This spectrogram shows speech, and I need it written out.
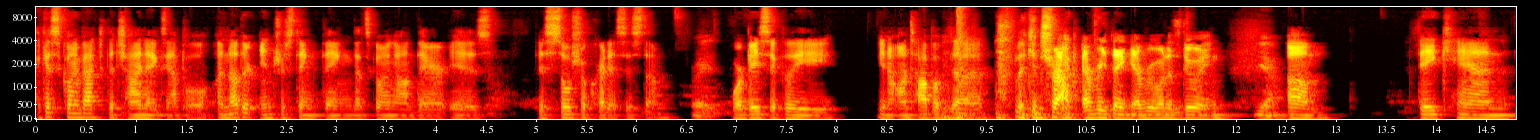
I guess going back to the China example, another interesting thing that's going on there is this social credit system. Right. Where basically, you know, on top of the they can track everything everyone is doing. Yeah. Um, they can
